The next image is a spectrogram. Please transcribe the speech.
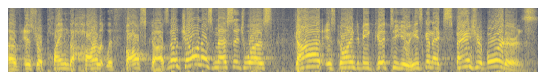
of Israel playing the harlot with false gods. No, Jonah's message was God is going to be good to you, He's going to expand your borders.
